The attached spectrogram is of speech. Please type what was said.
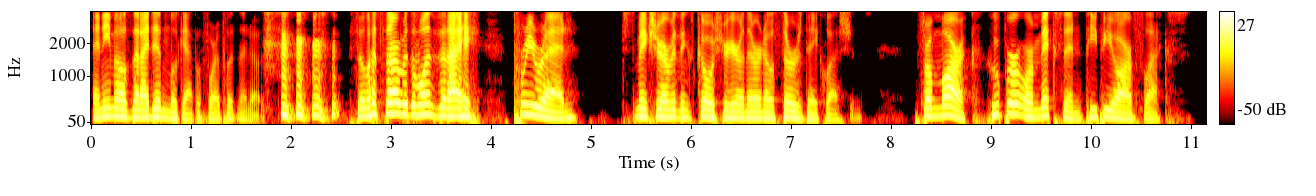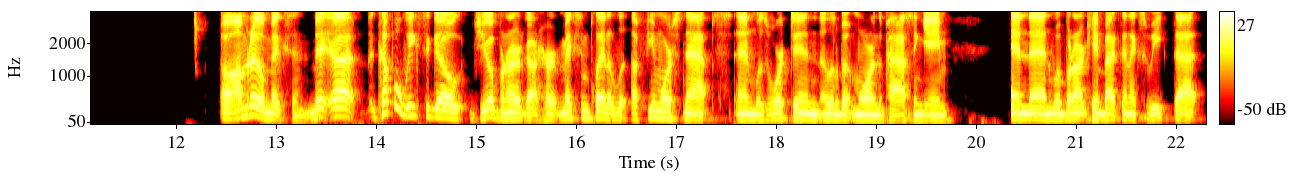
and emails that I didn't look at before I put in the notes. so let's start with the ones that I pre-read, just to make sure everything's kosher here and there are no Thursday questions. From Mark, Hooper or Mixon, PPR flex. Oh, I'm gonna go Mixon. Uh, a couple weeks ago, Gio Bernard got hurt. Mixon played a, a few more snaps and was worked in a little bit more in the passing game. And then when Bernard came back the next week, that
